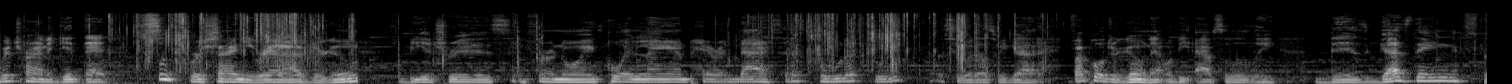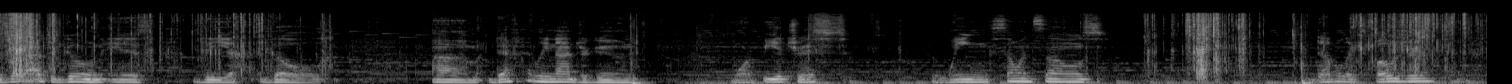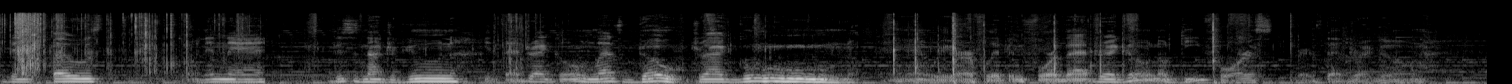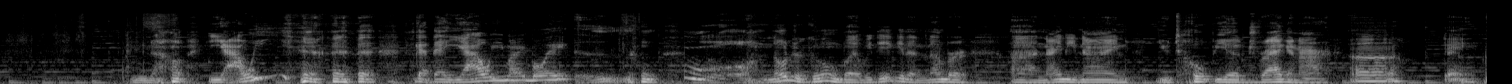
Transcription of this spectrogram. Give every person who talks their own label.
Speaker 1: We're trying to get that super shiny Red Eyes Dragoon. Beatrice, Infernoid, Toyland, Paradise. That's cool, that's cool. Let's see what else we got. If I pull Dragoon, that would be absolutely disgusting. Red Eyes Dragoon is the goal. Um, definitely not Dragoon. More Beatrice, Wing so-and-so's, double exposure, been exposed, going in there. This is not Dragoon. Get that Dragoon. Let's go. Dragoon. And we are flipping for that Dragoon. No D-Force. Where's that Dragoon? No. Yowie? Got that Yowie, my boy? Ooh, no Dragoon, but we did get a number uh, 99 Utopia Dragonar. Uh, dang.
